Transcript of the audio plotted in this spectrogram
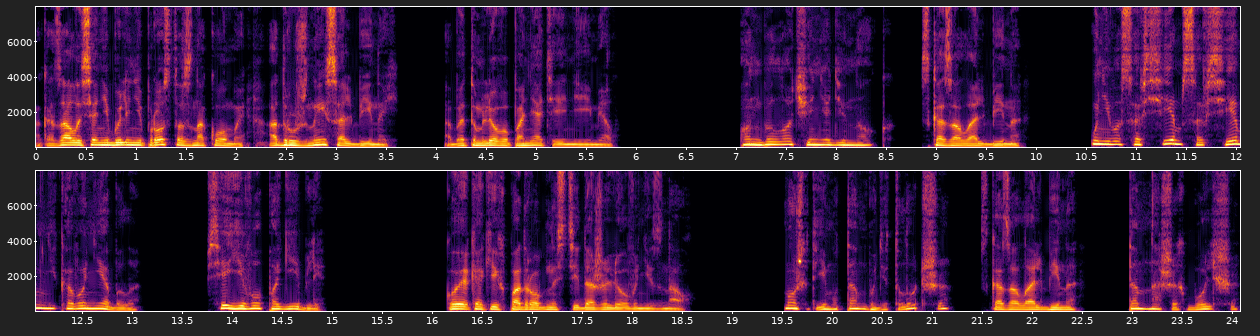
Оказалось, они были не просто знакомы, а дружны с Альбиной. Об этом Лева понятия не имел. «Он был очень одинок», — сказала Альбина. «У него совсем-совсем никого не было. Все его погибли». Кое-каких подробностей даже Лева не знал. «Может, ему там будет лучше?» — сказала Альбина. «Там наших больше».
